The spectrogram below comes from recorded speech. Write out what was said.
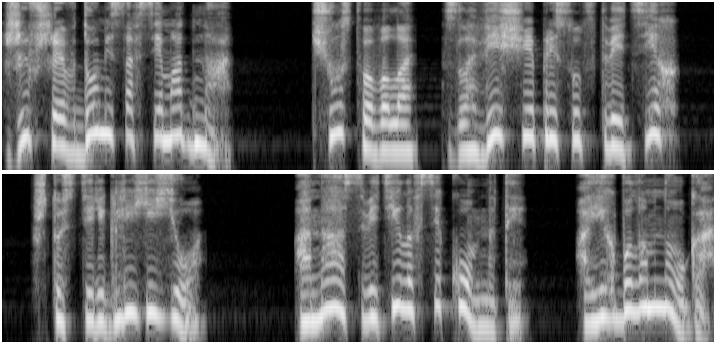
жившая в доме совсем одна, чувствовала зловещее присутствие тех, что стерегли ее. Она осветила все комнаты, а их было много,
